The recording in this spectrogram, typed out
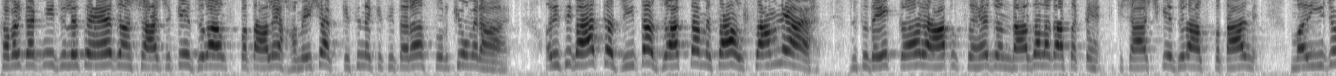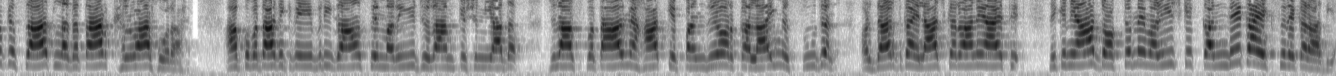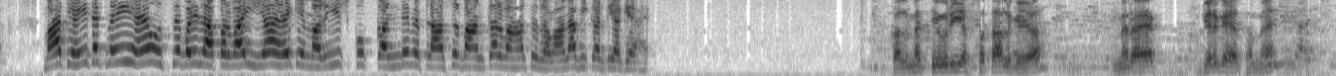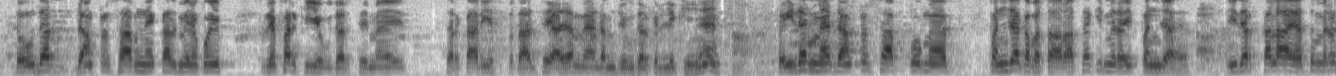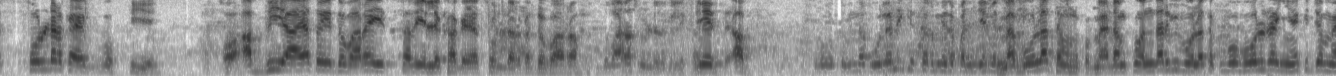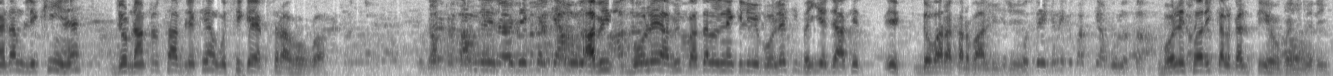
खबर कटनी ज़िले से है, जहाँ शासकीय जिला अस्पताल हमेशा किसी न किसी तरह सुर्खियों में रहा है। और इसी बात का जीता जागता मिसाल सामने आया है, जिसे देखकर आप सहज अंदाज़ा लगा सकते हैं कि शासकीय जिला अस्पताल में मरीजों के साथ लगातार खिलवाड़ हो रहा है। आपको बता दें कि देवरी गाँव से मरीज़ रामकिशन यादव जिला अस्पताल में हाथ के पंजे और कलाई में सूजन और दर्द का इलाज करवाने आए थे, लेकिन यहाँ डॉक्टर ने मरीज़ के कंधे का एक्सरे करा दिया। बात यहीं तक नहीं है उससे बड़ी लापरवाही यह है कि मरीज़ को कंधे में प्लास्टर बांधकर वहाँ से रवाना भी कर दिया गया है कल मैं त्योरी अस्पताल गया मेरा एक गिर गया था मैं तो उधर डॉक्टर साहब ने कल मेरे को रेफर किए उधर से मैं सरकारी अस्पताल से आया मैडम जी उधर के लिखी हैं हाँ। तो इधर मैं डॉक्टर साहब को मैं पंजा का बता रहा था कि मेरा ये पंजा है हाँ। इधर कल आया तो मेरा शोल्डर का वो किए अच्छा। और अब भी आया तो ये दोबारा सर ये लिखा गया शोल्डर का दोबारा। दोबारा शोल्डर का लिखा। ये अब। तो तुमने बोला नहीं कि सर मेरे पंजे में मैं बोला था उनको मैडम को अंदर भी बोला तो वो बोल रही हैं कि जो मैडम लिखी हैं जो डॉक्टर साहब लिखे हैं उसी का एक्सरा होगा। तो डॉक्टर साहब ने इसको देखकर क्या बोला? अभी बोले अभी बदलने के लिए बोले कि भैया जाके एक दोबारा करवा लीजिए। देखने के बाद क्या बोला था? बोले सॉरी कल गलती हो गई मेरी।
